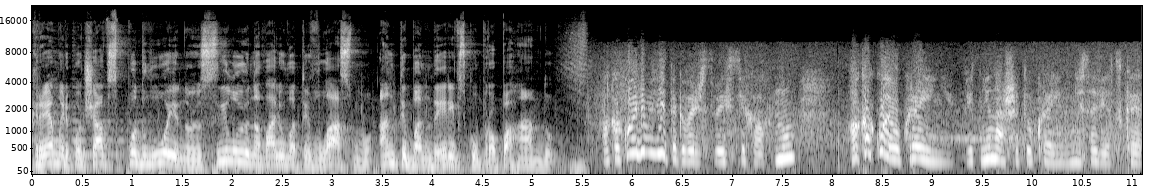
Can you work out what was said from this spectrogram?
Кремль почав з подвоєною силою навалювати власну антибандерівську пропаганду. О какой любви ты говоришь в своих стихах? Ну, о какой Украине? Ведь не наша это Украина, не советская.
